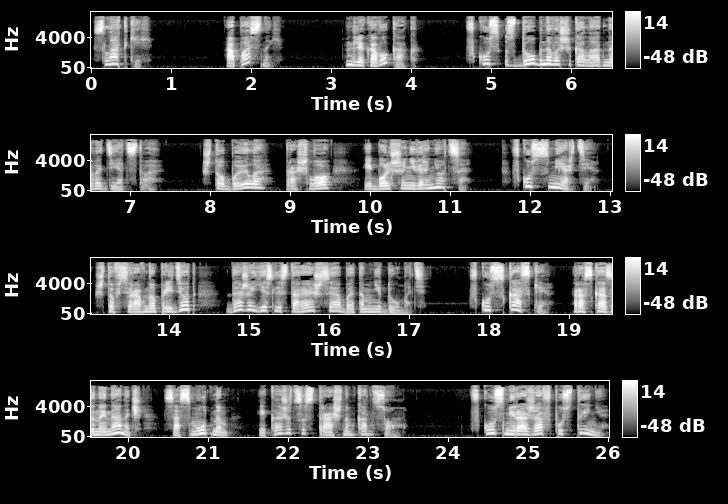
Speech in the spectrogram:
сладкий. Опасный? Для кого как? Вкус сдобного шоколадного детства. Что было, прошло и больше не вернется. Вкус смерти, что все равно придет, даже если стараешься об этом не думать. Вкус сказки, рассказанной на ночь, со смутным и, кажется, страшным концом. Вкус миража в пустыне.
